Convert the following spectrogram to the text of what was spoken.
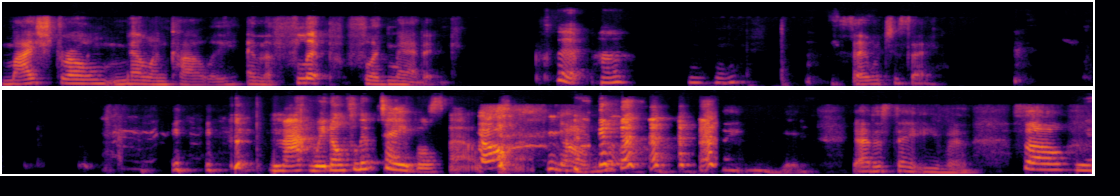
maestro melancholy, and the flip phlegmatic. Flip, huh? Mm-hmm. Say what you say. Not we don't flip tables though. No, no, no. Gotta stay even. So yeah.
